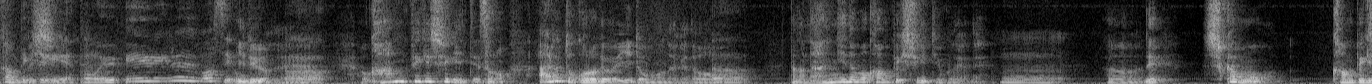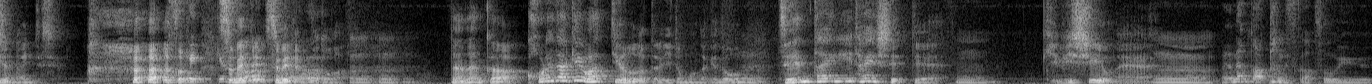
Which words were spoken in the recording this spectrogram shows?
完璧主義。うんいますよ。いるよね。完璧主義ってそのあるところではいいと思うんだけど、うん。なんか何にでも完璧主義ってよくだよね、うん。うん。うん、でしかも完璧じゃないんですよ。その全て全てのことが、うんうん。だからなんかこれだけはっていうのだったらいいと思うんだけど、うん。全体に対してってうん。厳しいよね、うん。えなんかあったんですか？そういう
